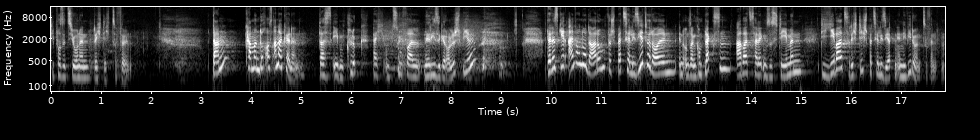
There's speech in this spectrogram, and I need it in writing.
die Positionen richtig zu füllen. Dann kann man durchaus anerkennen, dass eben Glück, Pech und Zufall eine riesige Rolle spielen. Denn es geht einfach nur darum, für spezialisierte Rollen in unseren komplexen, arbeitsteiligen Systemen die jeweils richtig spezialisierten Individuen zu finden.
